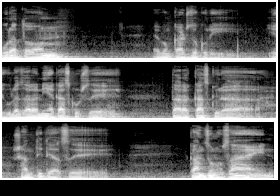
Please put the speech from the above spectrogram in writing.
পুরাতন। এবং কার্যকরী। এগুলা যারা নিয়ে কাজ করছে, তারা কাজ করা শান্তিতে আছে। কাঞ্চন হোসাইন,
